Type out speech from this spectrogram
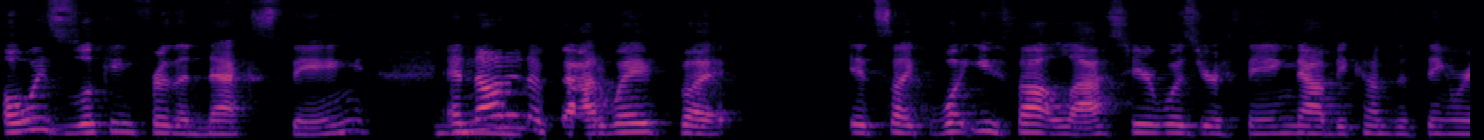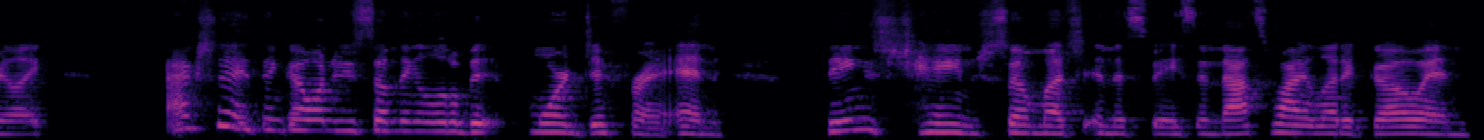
always looking for the next thing. And not mm-hmm. in a bad way, but it's like what you thought last year was your thing now becomes a thing where you're like, actually, I think I want to do something a little bit more different. And things change so much in the space. And that's why I let it go. And,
